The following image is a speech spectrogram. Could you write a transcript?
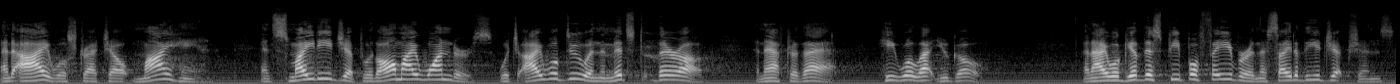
And I will stretch out my hand and smite Egypt with all my wonders, which I will do in the midst thereof. And after that, he will let you go. And I will give this people favor in the sight of the Egyptians,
